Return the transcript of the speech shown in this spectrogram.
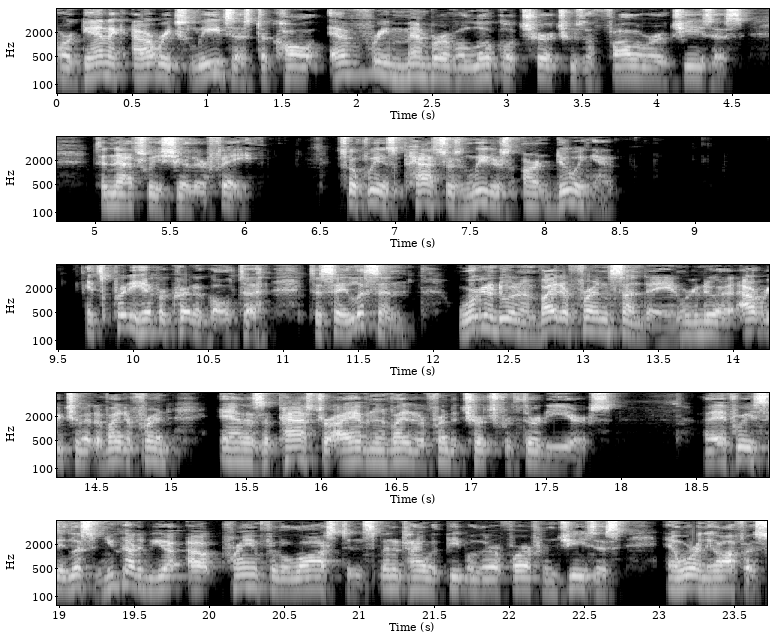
Organic outreach leads us to call every member of a local church who's a follower of Jesus to naturally share their faith. So if we as pastors and leaders aren't doing it, it's pretty hypocritical to, to say, listen, we're going to do an invite a friend Sunday and we're going to do an outreach event, invite a friend. And as a pastor, I haven't invited a friend to church for 30 years. Uh, if we say, listen, you got to be out praying for the lost and spending time with people that are far from Jesus, and we're in the office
